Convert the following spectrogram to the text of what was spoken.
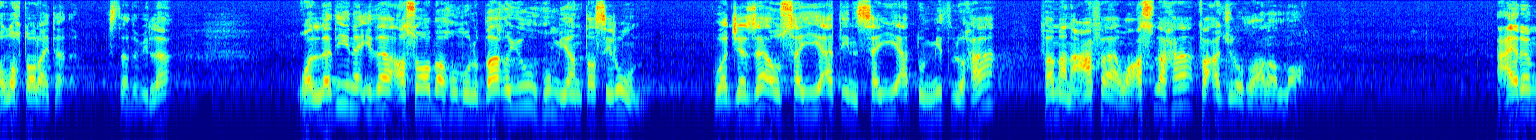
alloh taolo aytadi astag'firullah والذين إذا أصابهم البغي هم ينتصرون وجزاء سيئة سيئة مثلها فمن عفا وأصلح فأجره على الله ayrim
